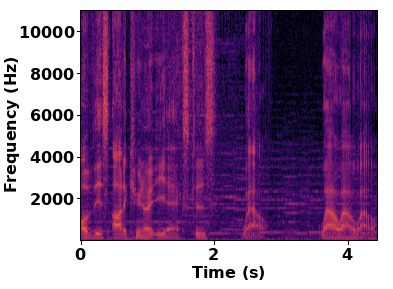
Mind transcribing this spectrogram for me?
of this Articuno EX because wow. Wow, wow, wow.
